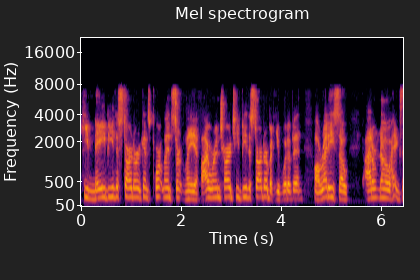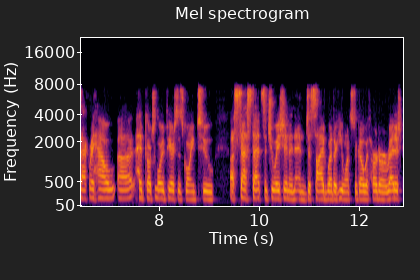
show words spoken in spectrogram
He may be the starter against Portland. Certainly, if I were in charge, he'd be the starter, but he would have been already. So I don't know exactly how uh, head coach Lloyd Pierce is going to assess that situation and, and decide whether he wants to go with Huerter or Reddish.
